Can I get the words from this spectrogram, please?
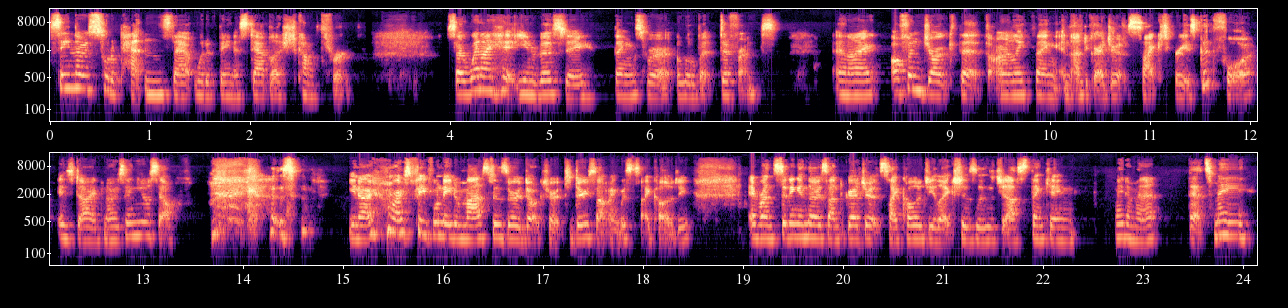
seen those sort of patterns that would have been established come through. So when I hit university, things were a little bit different. And I often joke that the only thing an undergraduate psych degree is good for is diagnosing yourself. because you know, most people need a master's or a doctorate to do something with psychology. Everyone sitting in those undergraduate psychology lectures is just thinking, wait a minute, that's me.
